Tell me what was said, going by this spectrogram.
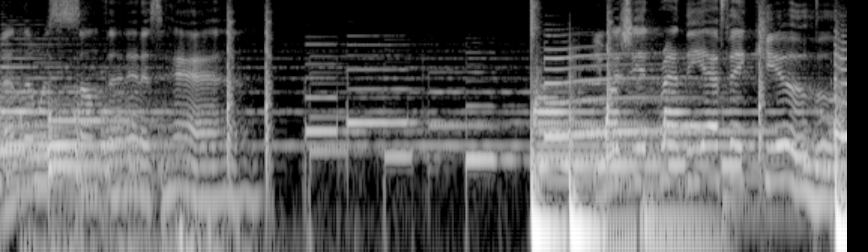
Then there was something in his hair. He wished he'd read the FAQ.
